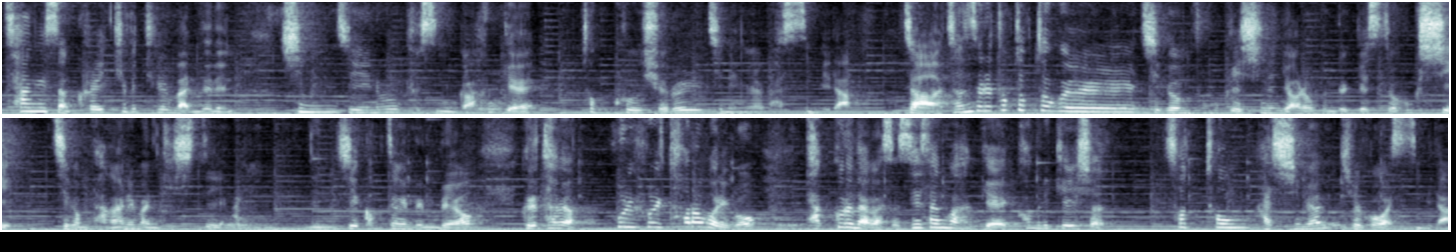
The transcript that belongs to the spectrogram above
창의성, 크리에이티비티를 만드는 심진우 교수님과 함께 토크쇼를 진행해 봤습니다. 자, 전설의 톡톡톡을 지금 보고 계시는 여러분들께서 혹시 지금 방 안에만 계시지 않는지 걱정이 드는데요. 그렇다면 훌훌 털어버리고 밖으로 나가서 세상과 함께 커뮤니케이션, 소통하시면 좋을 것 같습니다.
